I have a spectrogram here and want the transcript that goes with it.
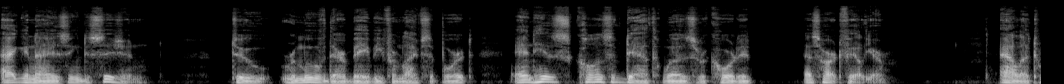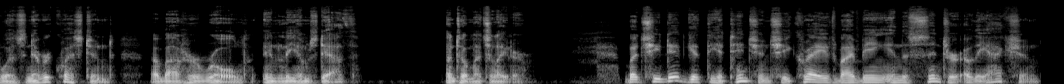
agonizing decision to remove their baby from life support, and his cause of death was recorded as heart failure. Allitt was never questioned about her role in Liam's death until much later. But she did get the attention she craved by being in the center of the action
